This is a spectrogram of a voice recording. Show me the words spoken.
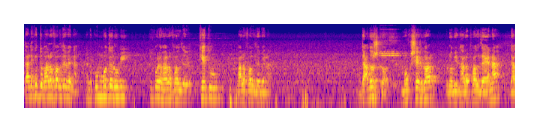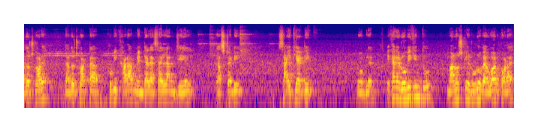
তাহলে কিন্তু ভালো ফল দেবে না। মানে কুম্ভতে রবি কী করে ভালো ফল দেবে? কেতু ভালো ফল দেবে না। দ্বাদশ ঘর, মোক্ষের ঘর, রবি ভালো ফল দেয় না দ্বাদশ ঘরে। দ্বাদশ ঘরটা খুবই খারাপ mental asylum jail custody psychiatric problem এখানে রবি কিন্তু মানুষকে রূঢ় ব্যবহার করায়।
